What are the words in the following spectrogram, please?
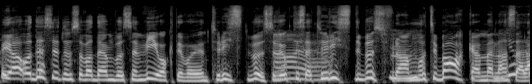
ja, och dessutom så var den bussen vi åkte var ju en turistbuss. Så vi Ah, åkte så här. Mm. turistbuss fram och tillbaka mellan så här,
